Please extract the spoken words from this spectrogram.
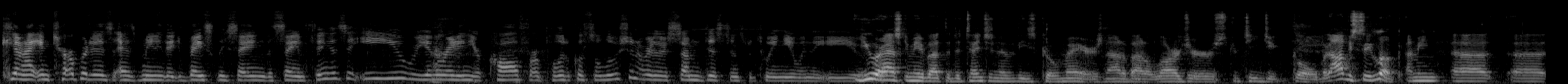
can I interpret it as, as meaning that you're basically saying the same thing as the EU, reiterating your call for a political solution, or there's some distance between you and the EU? You were asking me about the detention of these co-mayors, not about a larger strategic goal. But obviously, look, I mean, uh, uh, uh,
